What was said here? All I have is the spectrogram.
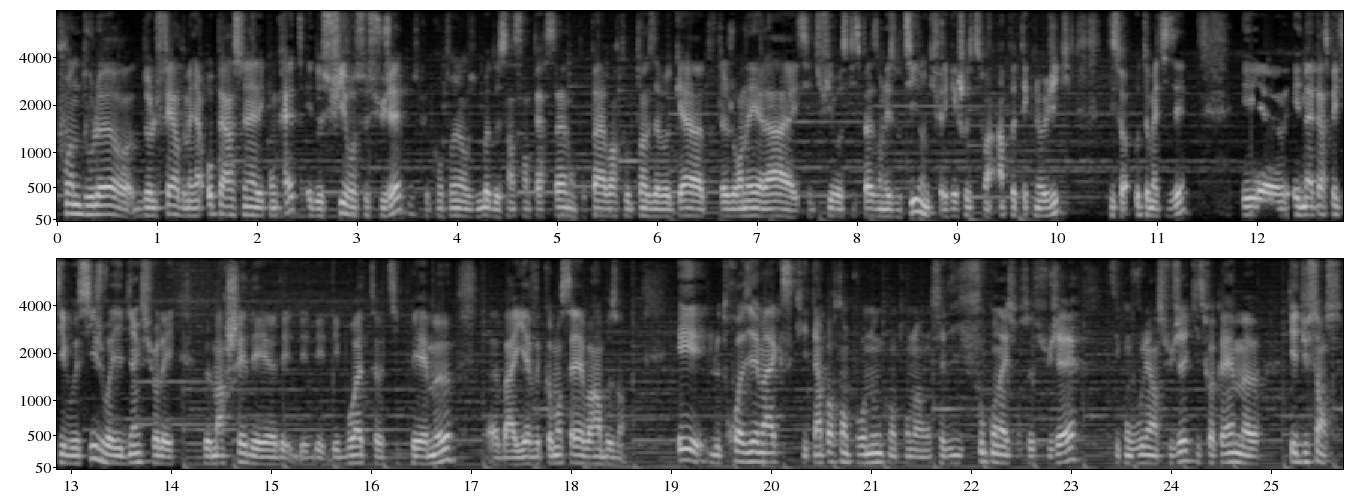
point de douleur de le faire de manière opérationnelle et concrète et de suivre ce sujet, parce que quand on est dans une boîte de 500 personnes, on peut pas avoir tout le temps des avocats toute la journée là à essayer de suivre ce qui se passe dans les outils, donc il fallait quelque chose qui soit un peu technologique, qui soit automatisé. Et, euh, et de ma perspective aussi, je voyais bien que sur le marché des, boîtes type PME, bah, il y avait commencé à y avoir un besoin. Et le troisième axe qui est important pour nous quand on, s'est dit il faut qu'on aille sur ce sujet, c'est qu'on voulait un sujet qui soit quand même euh, qui ait du sens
